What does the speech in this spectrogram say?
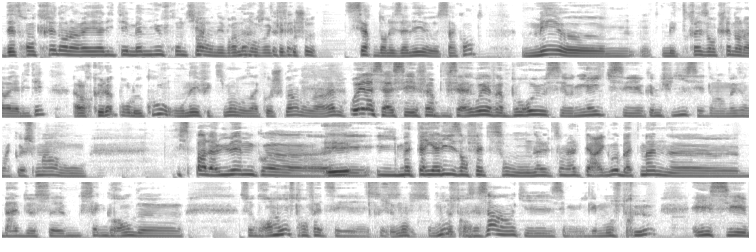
d'être ancré dans la réalité. Même New Frontier, Ouais, on est vraiment ouais, dans quelque fait. chose, certes dans les années euh, 50, mais, euh, mais très ancré dans la réalité. Alors que là, pour le coup, on est effectivement dans un cauchemar, dans un rêve. Ouais là c'est assez ouais, vaporeux, c'est onirique, c'est comme tu dis, c'est dans, dans un cauchemar où il se parle à lui-même quoi Et- et, et il matérialise en fait son, son alter ego Batman euh, bah, de ce, cette grande euh, ce grand monstre en fait c'est ce, monstre, c'est ça hein, qui est, il est monstrueux et c'est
